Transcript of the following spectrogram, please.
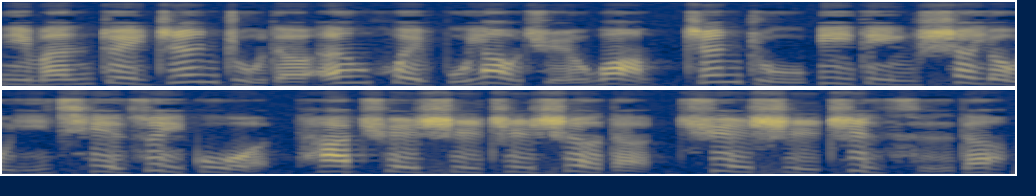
你们对真主的恩惠不要绝望，真主必定赦宥一切罪过，他却是至赦的，却是至慈的。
